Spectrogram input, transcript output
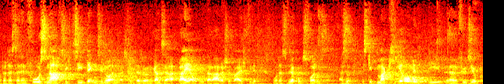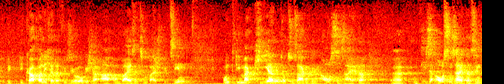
oder dass er den Fuß nach sich zieht. Denken Sie nur an, es gibt also eine ganze Reihe auch literarische Beispiele, wo das wirkungsvoll ist. Also es gibt Markierungen, die, äh, die, die körperlicher oder physiologischer Art und Weise zum Beispiel sind und die markieren sozusagen den Außenseiter. Äh, und diese Außenseiter sind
